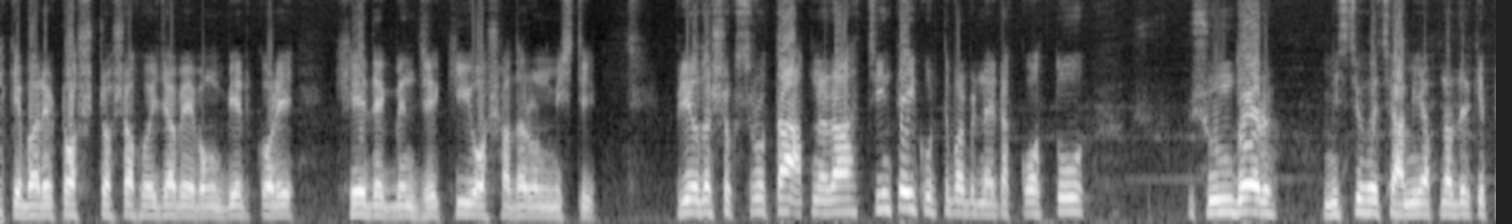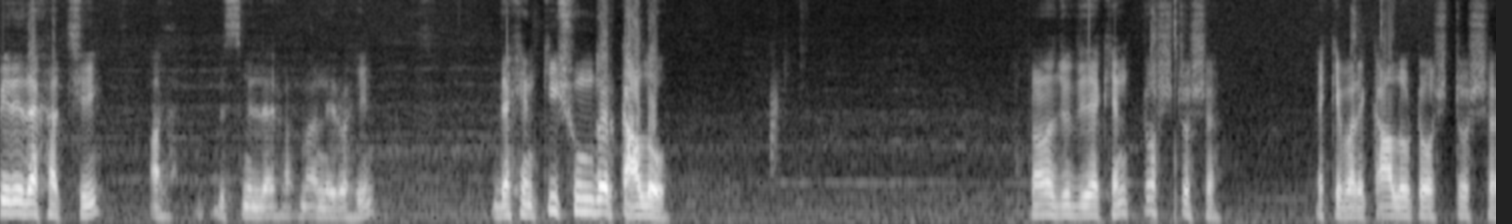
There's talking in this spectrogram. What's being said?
একেবারে টসটসা হয়ে যাবে এবং বের করে খেয়ে দেখবেন যে কি অসাধারণ মিষ্টি। প্রিয় দর্শক, শ্রোতা, আপনারা চিন্তাই করতে পারবেন না এটা কত সুন্দর মিষ্টি হয়েছে। আমি আপনাদেরকে পেরে দেখাচ্ছি। বিসমিল্লাহ রহমান রহিম। দেখেন কি সুন্দর কালো। আপনারা যদি দেখেন টসটসা, একেবারে কালো টসটসা,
